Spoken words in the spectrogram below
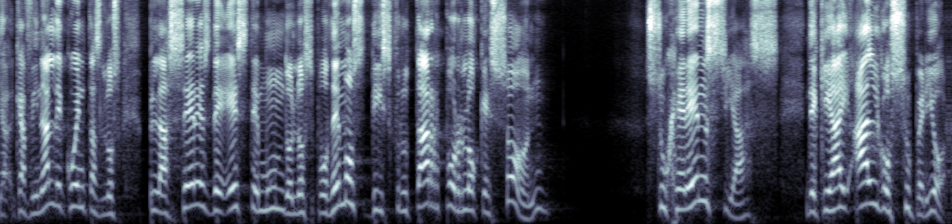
Que, que a final de cuentas los placeres de este mundo los podemos disfrutar por lo que son, sugerencias de que hay algo superior,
